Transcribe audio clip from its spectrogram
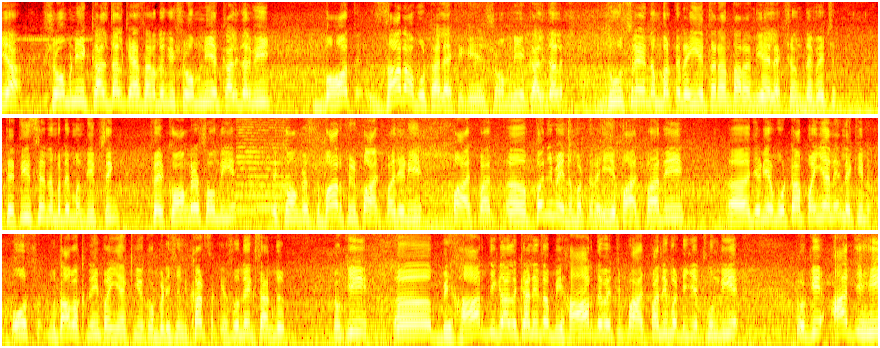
ਜਾਂ ਸ਼੍ਰੋਮਣੀ ਅਕਾਲੀ ਦਲ ਕਹਿ ਸਕਦੇ ਹੋ ਕਿ ਸ਼੍ਰੋਮਣੀ ਅਕਾਲੀ ਦਲ ਵੀ ਬਹੁਤ ਜ਼ਿਆਦਾ ਵੋਟਾਂ ਲੈ ਕੇ ਗਏ ਸ਼੍ਰੋਮਣੀ ਅਕਾਲੀ ਦਲ ਦੂਸਰੇ ਨੰਬਰ ਤੇ ਰਹੀ ਹੈ ਤਰਨ ਤਾਰਨ ਦੀ ਇਲੈਕਸ਼ਨ ਦੇ ਵਿੱਚ ਤੇ ਤੀਸਰੇ ਨੰਬਰ ਤੇ ਮਨਦੀਪ ਸਿੰਘ, ਫਿਰ ਕਾਂਗਰਸ ਆਉਂਦੀ ਹੈ ਤੇ ਕਾਂਗਰਸ ਤੋਂ ਬਾਅਦ ਫਿਰ ਭਾਜਪਾ ਜਿਹੜੀ ਹੈ, ਭਾਜਪਾ ਪੰਜਵੇਂ ਨੰਬਰ ਤੇ ਰਹੀ ਹੈ। ਭਾਜਪਾ ਦੀ ਜਿਹੜੀਆਂ ਵੋਟਾਂ ਪਈਆਂ ਨੇ, ਲੇਕਿਨ ਉਸ ਮੁਤਾਬਕ ਨਹੀਂ ਪਈਆਂ ਕਿ ਉਹ ਕੰਪੀਟੀਸ਼ਨ ਖੜ ਸਕੇ। ਸੋ ਦੇਖ ਸਕਦੇ ਹੋ ਕਿਉਂਕਿ ਬਿਹਾਰ ਦੀ ਗੱਲ ਕਰੀਏ ਤਾਂ ਬਿਹਾਰ ਦੇ ਵਿੱਚ ਭਾਜਪਾ ਦੀ ਵੱਡੀ ਜਿੱਤ ਹੁੰਦੀ ਹੈ। ਕਿਉਂਕਿ ਅੱਜ ਹੀ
